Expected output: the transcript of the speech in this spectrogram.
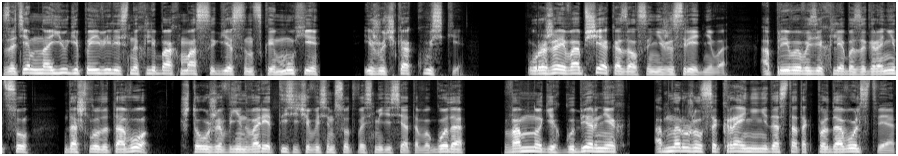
Затем на юге появились на хлебах массы гессенской мухи и жучка куськи. Урожай вообще оказался ниже среднего, а при вывозе хлеба за границу дошло до того, что уже в январе 1880 года во многих губерниях обнаружился крайний недостаток продовольствия,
